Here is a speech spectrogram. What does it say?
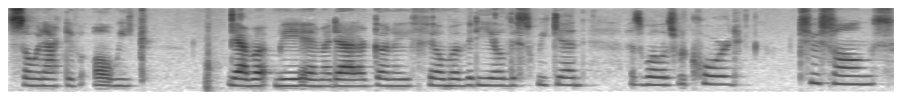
so inactive all week. Yeah, but me and my dad are gonna film a video this weekend as well as record two songs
